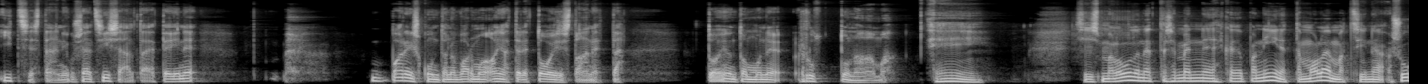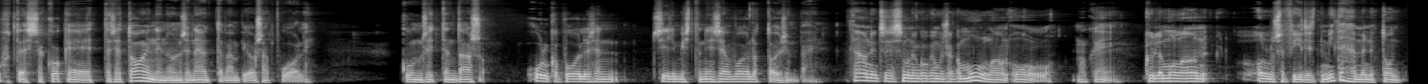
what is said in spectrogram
itsestään niin kuin sieltä sisältä. Että ei ne pariskuntana varmaan ajattele toisistaan, että toi on tommonen ruttunaama. Ei. Siis mä luulen, että se menee ehkä jopa niin, että molemmat siinä suhteessa kokee, että se toinen on se näyttävämpi osapuoli. Kun sitten taas ulkopuolisen silmistä, niin se voi olla toisinpäin. Tämä on itse asiassa semmoinen kokemus, joka mulla on ollut. Okei. Okay. Kyllä mulla on ollut se fiilis, että mitähän mä nyt on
